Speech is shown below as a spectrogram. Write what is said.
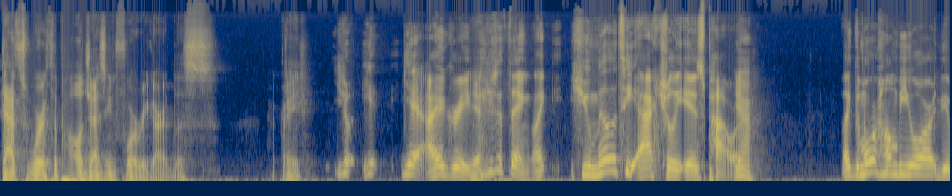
that's worth apologizing for regardless. Right? You know, yeah, I agree. Yeah. Here's the thing: like humility actually is power. Yeah. Like the more humble you are, the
